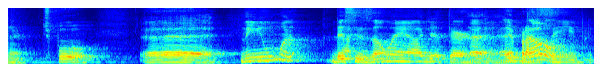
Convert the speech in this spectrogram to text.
É. Tipo, é, Nenhuma decisão é ad eterna, É, né? é para então, sempre.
